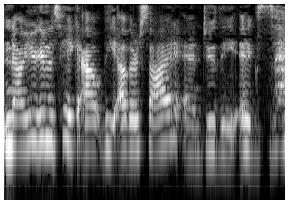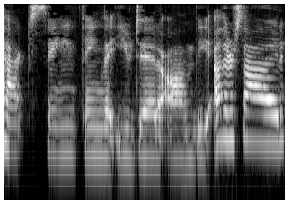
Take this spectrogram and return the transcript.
Now you're going to take out the other side and do the exact same thing that you did on the other side.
